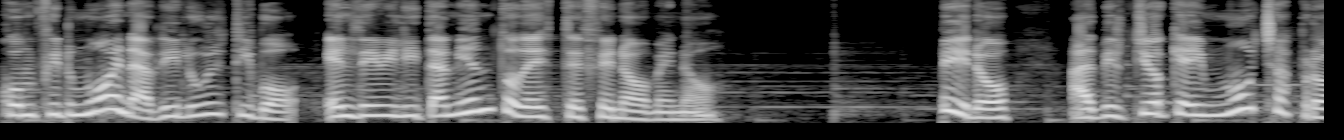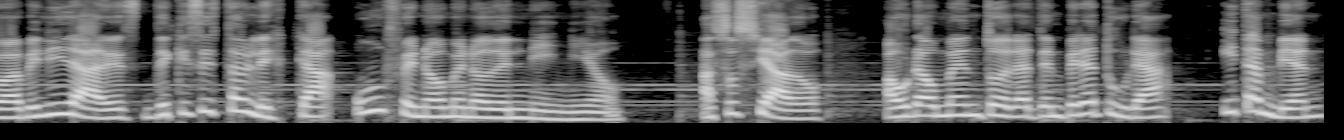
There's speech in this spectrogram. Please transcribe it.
confirmó en abril último el debilitamiento de este fenómeno. Pero advirtió que hay muchas probabilidades de que se establezca un fenómeno del niño, asociado a un aumento de la temperatura y también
